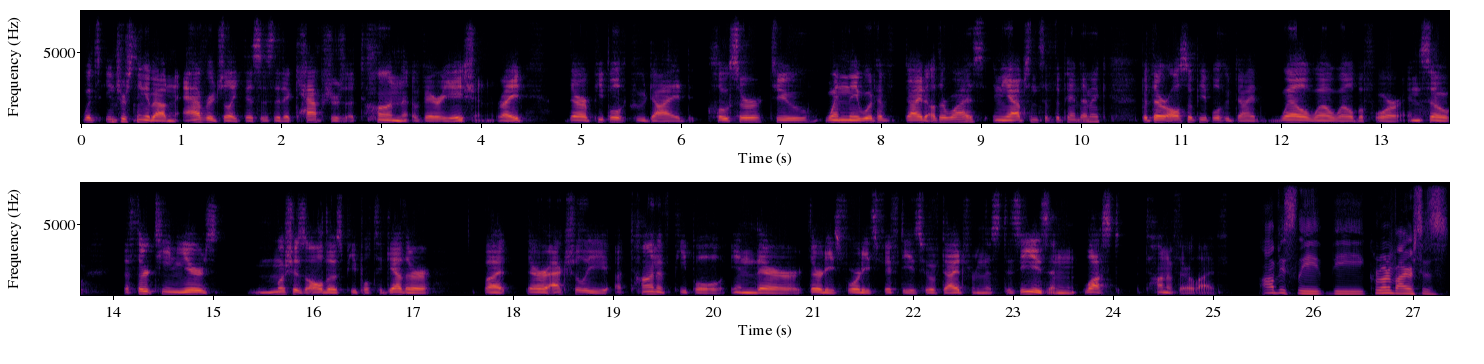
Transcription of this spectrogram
what's interesting about an average like this is that it captures a ton of variation, right? There are people who died closer to when they would have died otherwise in the absence of the pandemic, but there are also people who died well, well, well before. And so, the 13 years mushes all those people together but there are actually a ton of people in their 30s, 40s, 50s who have died from this disease and lost a ton of their life. Obviously, the coronavirus is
